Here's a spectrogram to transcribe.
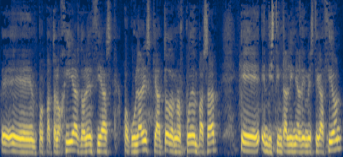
eh, por patologías, dolencias oculares que a todos nos pueden pasar eh, en distintas líneas de investigación,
